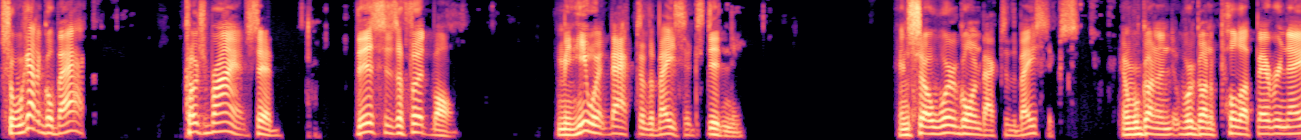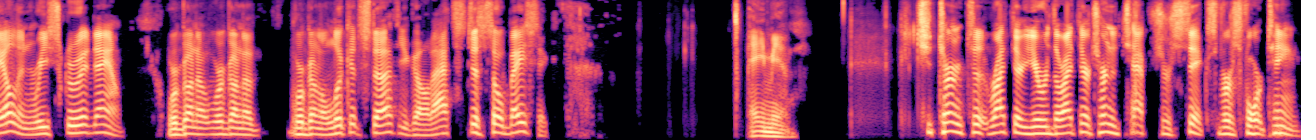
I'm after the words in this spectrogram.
So we got to go back. Coach Bryant said, This is a football. I mean, he went back to the basics, didn't he? And so we're going back to the basics. And we're gonna we're gonna pull up every nail and rescrew it down. We're gonna we're gonna we're gonna look at stuff. You go, that's just so basic. Amen. Turn to right there, you're right there, turn to chapter six, verse 14.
